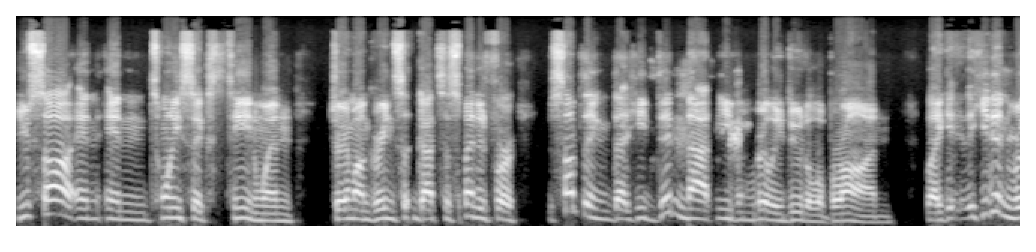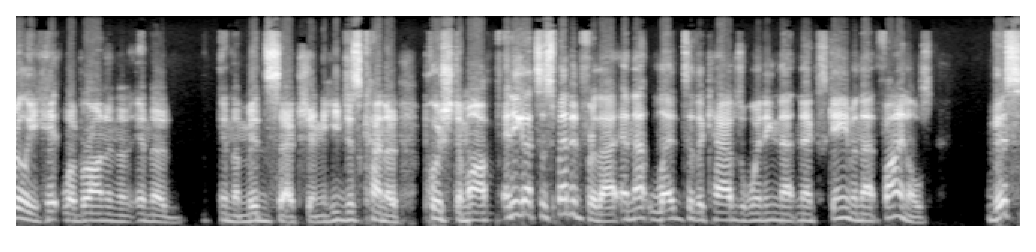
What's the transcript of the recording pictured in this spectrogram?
you saw in in 2016 when Draymond Green got suspended for something that he did not even really do to LeBron. Like he didn't really hit LeBron in the in the in the midsection. He just kind of pushed him off, and he got suspended for that, and that led to the Cavs winning that next game in that finals. This,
